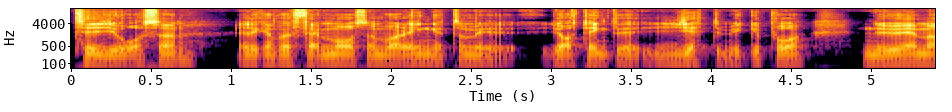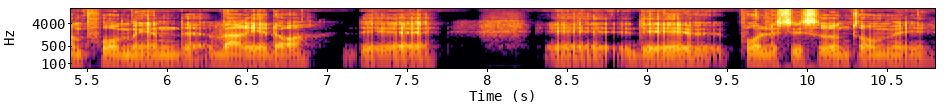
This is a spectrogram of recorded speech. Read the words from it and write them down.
tio år sedan eller kanske fem år sedan var det inget som jag tänkte jättemycket på. Nu är man påmind varje dag. Det är, eh, det är policies runt om i,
